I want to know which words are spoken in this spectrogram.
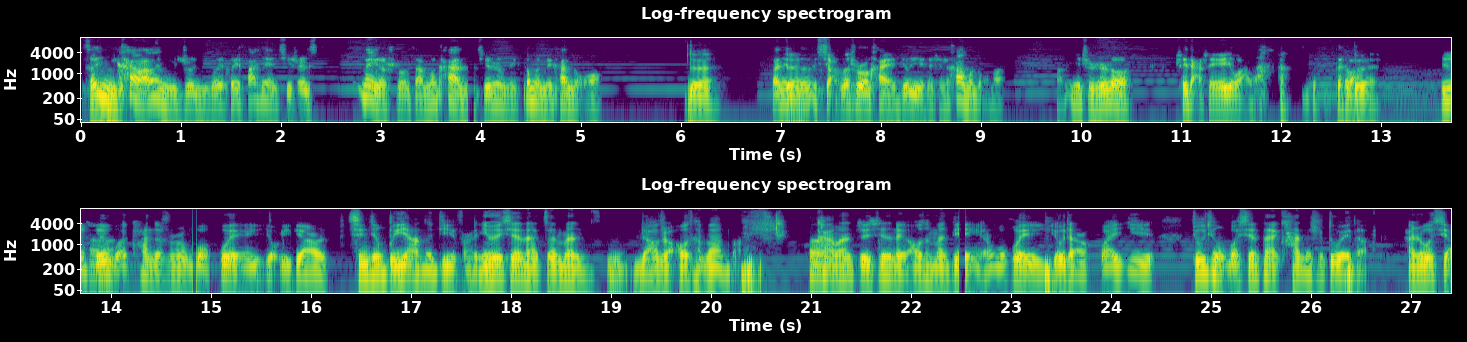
所以你看完了，你知你会可以发现，其实那个时候咱们看其实没根本没看懂，对。咱对。就小的时候看也就也是看不懂了，啊，你只知道谁打谁就完了，对吧？对，其实所以我看的时候，我会有一点儿心情不一样的地方，因为现在咱们聊着奥特曼嘛，嗯看完最新的那个奥特曼电影，我会有点怀疑，究竟我现在看的是对的，还是我小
